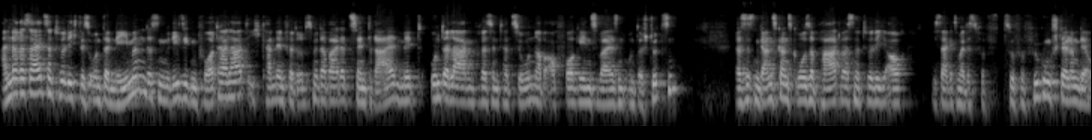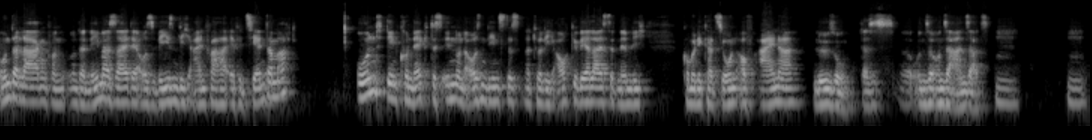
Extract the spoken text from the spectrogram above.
Andererseits natürlich das Unternehmen, das einen riesigen Vorteil hat. Ich kann den Vertriebsmitarbeiter zentral mit Unterlagen, Präsentationen, aber auch Vorgehensweisen unterstützen. Das ist ein ganz, ganz großer Part, was natürlich auch ich sage jetzt mal, das zur Verfügungstellung der Unterlagen von Unternehmerseite aus wesentlich einfacher, effizienter macht und den Connect des Innen- und Außendienstes natürlich auch gewährleistet, nämlich Kommunikation auf einer Lösung. Das ist äh, unser, unser Ansatz. Hm. Hm.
